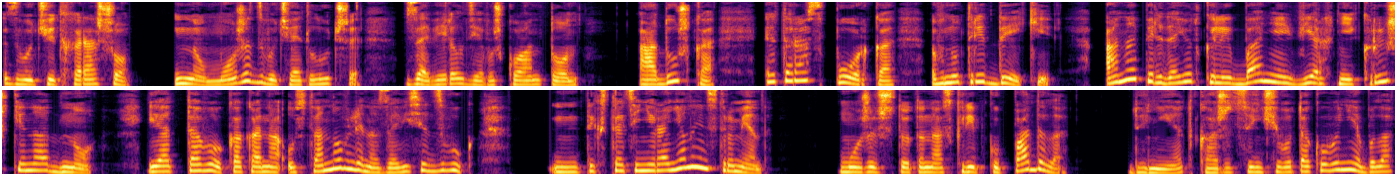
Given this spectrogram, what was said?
«Звучит хорошо, но может звучать лучше», — заверил девушку Антон. А душка — это распорка внутри деки. Она передает колебания верхней крышки на дно, и от того, как она установлена, зависит звук. Ты, кстати, не роняла инструмент? Может, что-то на скрипку падало? Да нет, кажется, ничего такого не было,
